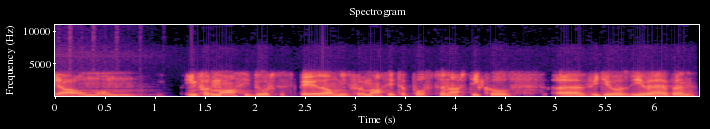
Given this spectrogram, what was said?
ja, om, om informatie door te spelen, om informatie te posten, artikels, video's die we hebben.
